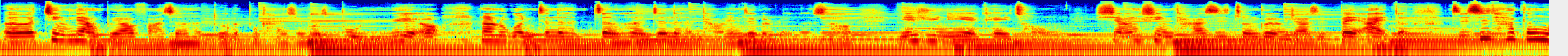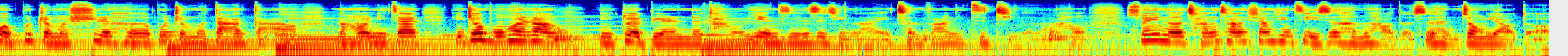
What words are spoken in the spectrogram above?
而尽量不要发生很多的不开心或者不愉悦哦。那如果你真的很憎恨、真的很讨厌这个人的时候，也许你也可以从。相信他是尊贵、有价值、被爱的，只是他跟我不怎么适合，不怎么搭嘎哦。然后你在，你就不会让你对别人的讨厌这件事情来惩罚你自己了。然后，所以呢，常常相信自己是很好的，是很重要的哦。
